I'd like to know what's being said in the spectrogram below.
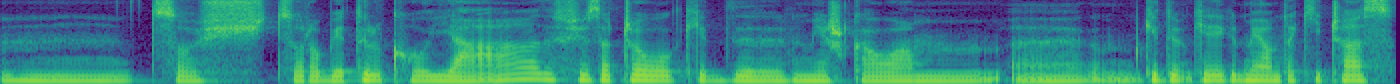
mm, coś, co robię tylko ja. To się zaczęło, kiedy mieszkałam, yy, kiedy, kiedy miałam taki czas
